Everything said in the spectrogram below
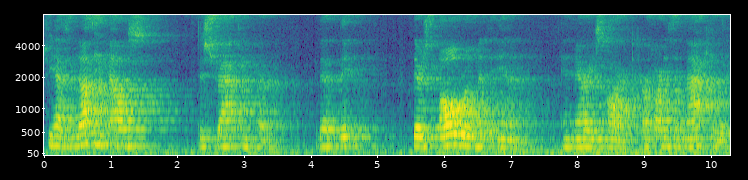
She has nothing else distracting her. The, the, there's all room at the end in Mary's heart. Her heart is immaculate,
